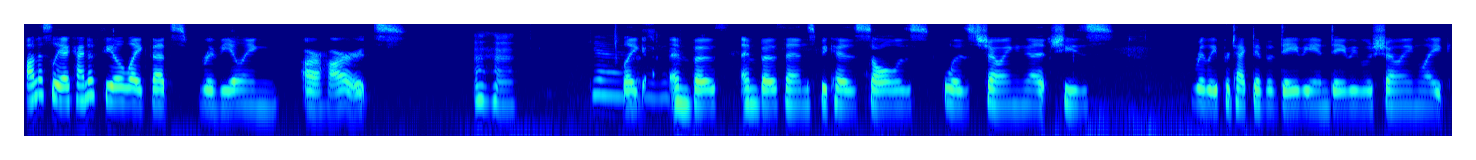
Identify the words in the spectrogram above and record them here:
honestly, I kind of feel like that's revealing our hearts, Mm-hmm. Yeah. like in both in both ends, because Soul was was showing that she's really protective of Davy, and Davy was showing like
